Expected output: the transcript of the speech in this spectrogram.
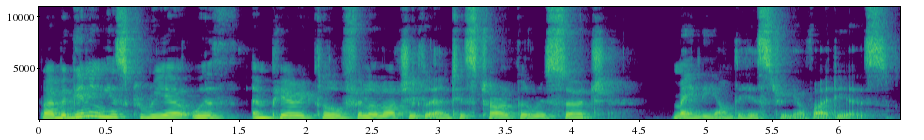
by beginning his career with empirical, philological, and historical research, mainly on the history of ideas.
